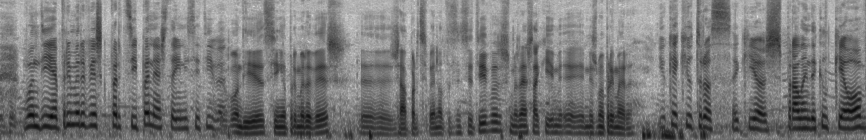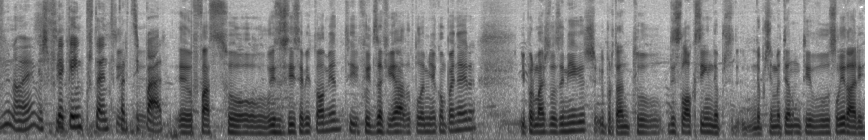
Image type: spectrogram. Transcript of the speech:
bom dia. É a primeira vez que participa nesta iniciativa? Bom dia, sim, a primeira vez. Uh, já participei em outras iniciativas, mas esta aqui é mesmo a primeira. E o que é que o trouxe aqui hoje, para além daquilo que é óbvio, não é? Mas porque é que é importante sim, participar? Eu faço o exercício habitualmente e fui desafiado pela minha companheira e por mais duas amigas e, portanto, disse logo que sim, ainda por, ainda por cima tendo um motivo solidário.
